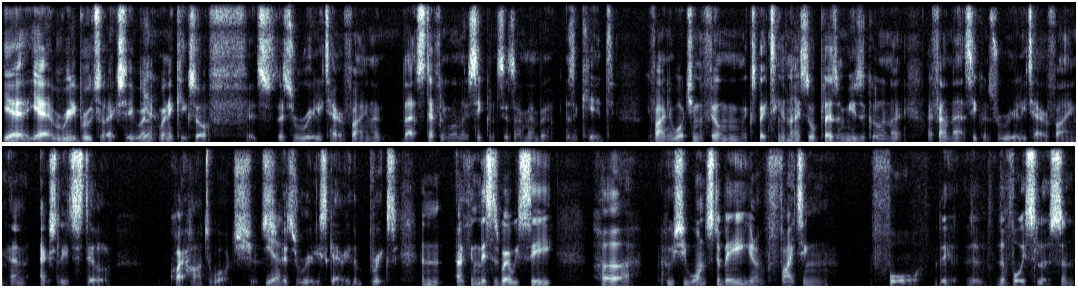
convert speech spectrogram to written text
Yeah, yeah, really brutal actually. When Yeah. it, when it kicks off, it's it's really terrifying. That- That's definitely one of those sequences I remember as a kid. Finally watching the film, expecting a nice or pleasant musical, and I, I found that sequence really terrifying and actually still quite hard to watch. It's, Yeah. it's really scary. The bricks, and I think this is where we see her who she wants to be. You know, fighting for the, the the voiceless and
